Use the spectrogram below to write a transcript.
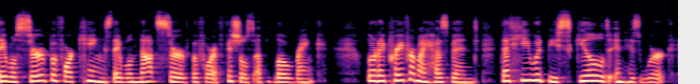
They will serve before kings. They will not serve before officials of low rank. Lord, I pray for my husband that he would be skilled in his work,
